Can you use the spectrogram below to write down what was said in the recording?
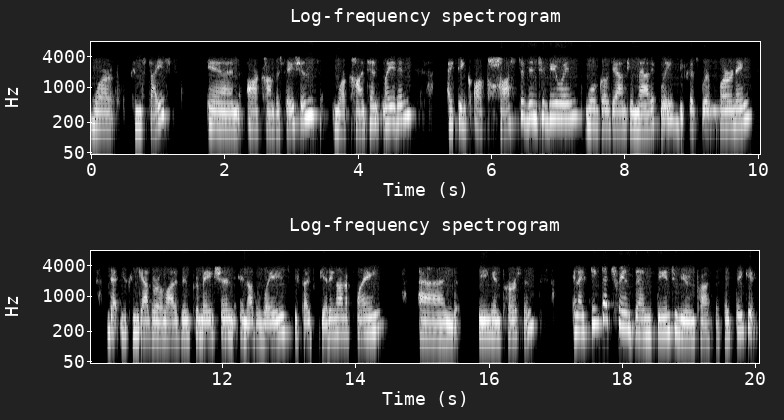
more concise in our conversations, more content laden. I think our cost of interviewing will go down dramatically because we're learning that you can gather a lot of information in other ways besides getting on a plane and being in person. And I think that transcends the interviewing process. I think it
